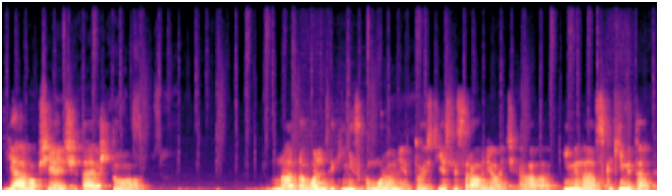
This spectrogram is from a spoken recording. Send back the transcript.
Я вообще считаю, что на довольно-таки низком уровне, то есть если сравнивать э, именно с какими-то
